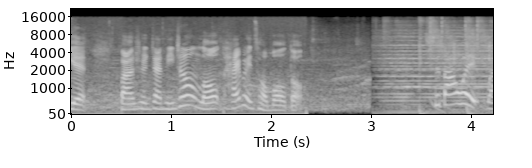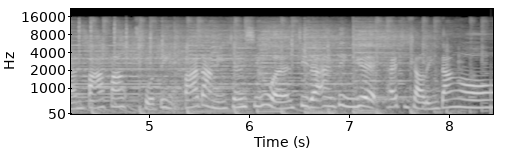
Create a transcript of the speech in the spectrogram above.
验。八顺暂停张永龙台北从报道。十八位玩八方，锁定八大民生新闻，记得按订阅，开启小铃铛哦。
